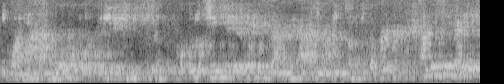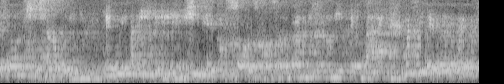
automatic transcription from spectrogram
i quali hanno o offrire giudizio o conoscere pagina vinto a vita umana, a me sembra che gli storici siano quelli che lui fatica e riuscire non solo si possano tradizionalmente lodare, ma si vedono e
